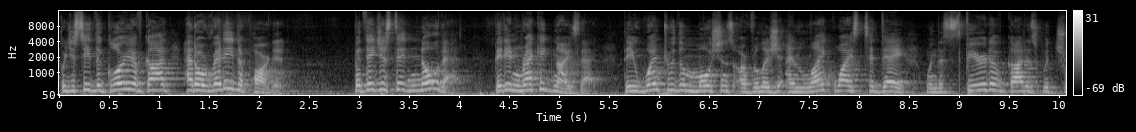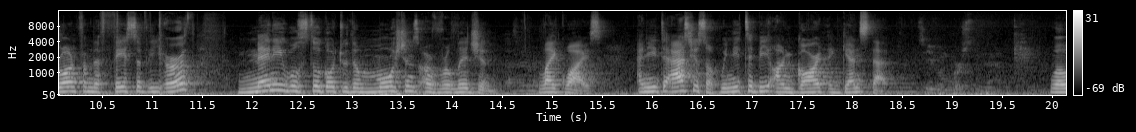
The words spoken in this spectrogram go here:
But you see, the glory of God had already departed. But they just didn't know that. They didn't recognize that. They went through the motions of religion. And likewise, today, when the Spirit of God is withdrawn from the face of the earth, many will still go through the motions of religion. Likewise. And you need to ask yourself, we need to be on guard against that. It's even worse than that. Well,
